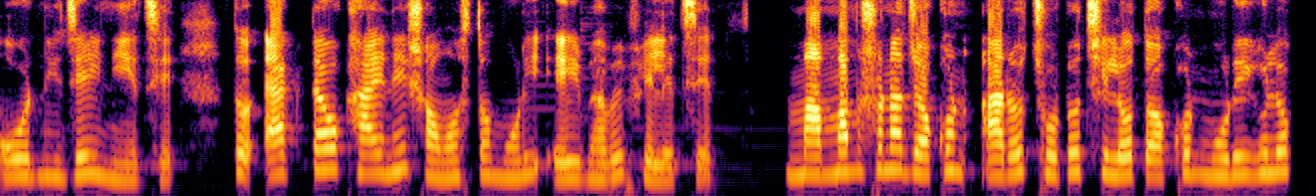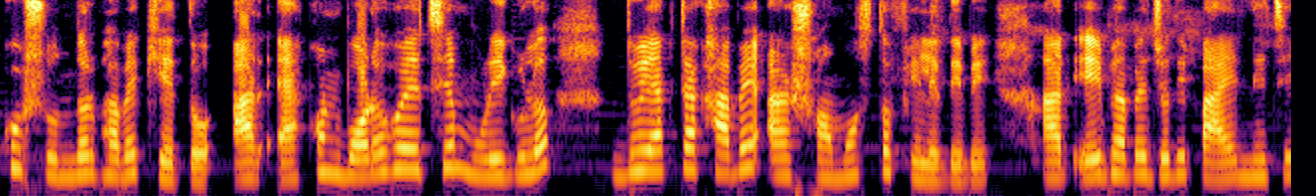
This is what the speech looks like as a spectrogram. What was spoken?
ওর নিজেই নিয়েছে। তো একটাও খায়নি সমস্ত মুড়ি এইভাবে ফেলেছে। মাম্মাম সোনা যখন আরও ছোট ছিল, তখন মুড়িগুলো খুব সুন্দরভাবে খেত। আর এখন বড় হয়েছে, মুড়িগুলো দুই একটা খাবে আর সমস্ত ফেলে দেবে। আর এইভাবে যদি পায়ের নিচে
